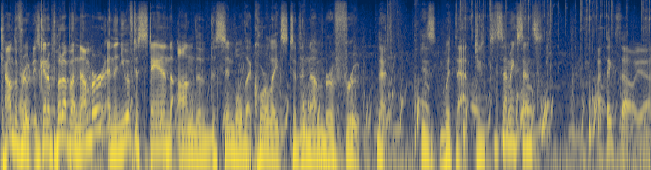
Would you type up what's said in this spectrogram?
Count the fruit. It's gonna put up a number, and then you have to stand on the the symbol that correlates to the number of fruit that is with that. Do you, does that make sense? I think so. Yeah.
